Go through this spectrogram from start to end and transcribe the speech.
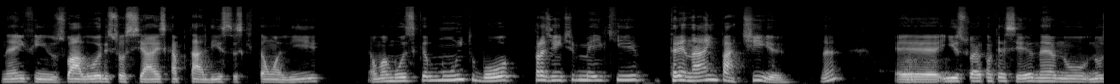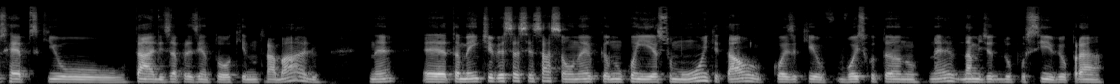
né, enfim, os valores sociais capitalistas que estão ali. É uma música muito boa para a gente meio que treinar a empatia, né? É, uhum. E isso vai acontecer né, no, nos raps que o Thales apresentou aqui no trabalho, né? É, também tive essa sensação, né? Porque eu não conheço muito e tal, coisa que eu vou escutando, né? Na medida do possível para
